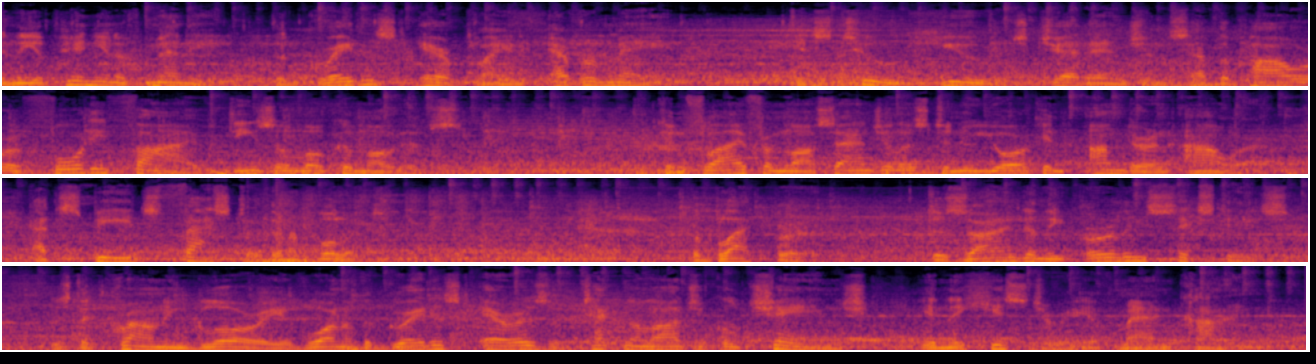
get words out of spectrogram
in the opinion of many, the greatest airplane ever made Its two huge jet engines have the power of 45 diesel locomotives. It can fly from Los Angeles to New York in under an hour at speeds faster than a bullet. The Blackbird, designed in the early 60s, is the crowning glory of one of the greatest eras of technological change in the history of mankind.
